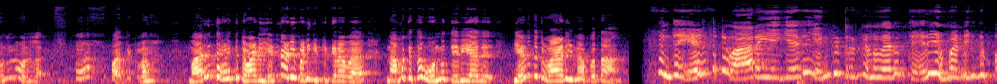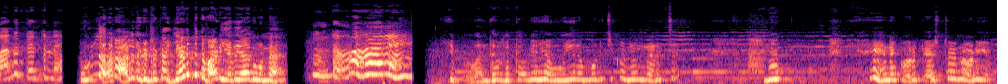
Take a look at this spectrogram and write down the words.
ஒன்றும் இல்லை. பார்த்துக்கலாம் மருந்து எடுத்துட்டு வாடி. என்ன அடி பண்ணிக்கிட்டு இருக்கிறவ? நமக்கு தான் ஒன்றும் தெரியாது. எடுத்துட்டு வாடினா அப்பதான். இந்த எடுத்துட்டு வார எது எங்கிட்டு இருக்குன்னு வேற தெரிய மாட்டேங்குது பதட்டத்துல. உள்ள வர அழுதுகிட்டு இருக்கா. எடுத்துட்டு வாடி எதையாவது ஒண்ணு. இந்த வாரேன். இப்போ வந்தவளுக்காக என் உயிரை முடிச்சுக்கணும்னு நினைச்சேன். ஆனா எனக்கு ஒரு கஷ்டம் நோனியும்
